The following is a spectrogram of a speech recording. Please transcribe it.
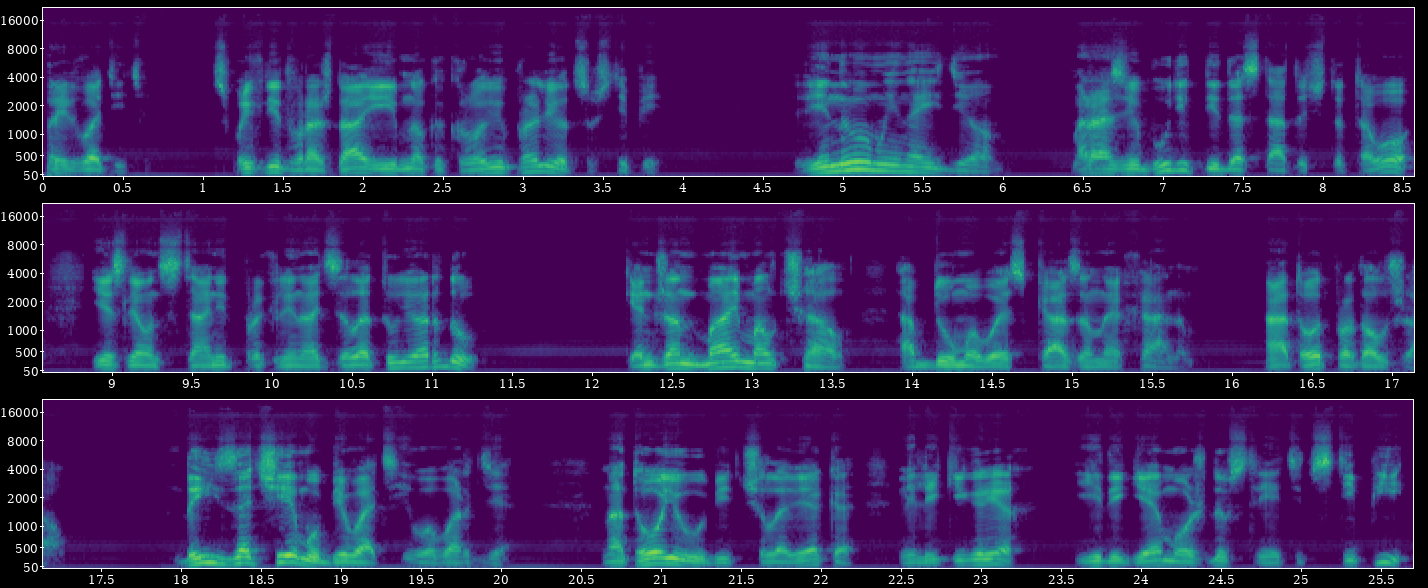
предводитель? Вспыхнет вражда, и много крови прольется в степи. Вину мы найдем. Разве будет недостаточно того, если он станет проклинать Золотую Орду? Кенджанбай молчал, обдумывая сказанное ханом, а тот продолжал. Да и зачем убивать его в Орде? На то и убить человека – великий грех. Едыге можно встретить в степи.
